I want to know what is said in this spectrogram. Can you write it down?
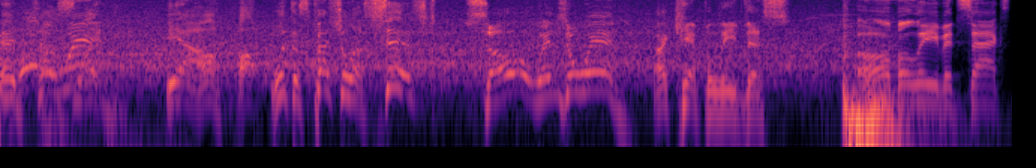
And what just like, yeah, uh, uh, with the special assist. So, a win's a win. I can't believe this. Oh, believe it, Sax.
